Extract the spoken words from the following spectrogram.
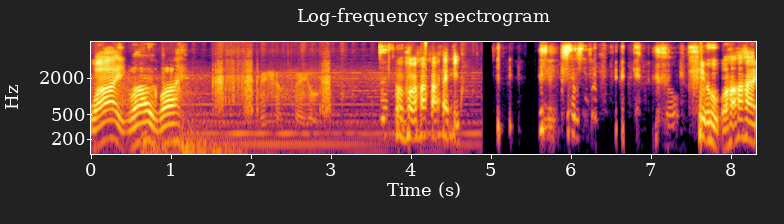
Why? Why? Why? Mission failed. Why? Why?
